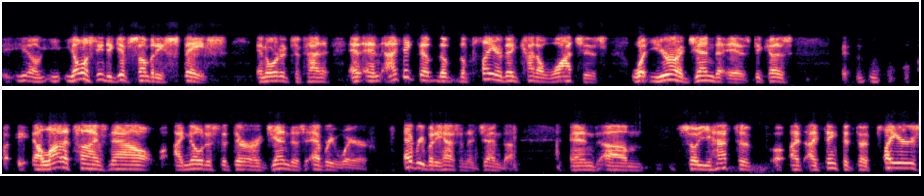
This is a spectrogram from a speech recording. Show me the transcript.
you know, you almost need to give somebody space in order to kind of and, and I think the, the the player then kind of watches what your agenda is because a lot of times now I notice that there are agendas everywhere. Everybody has an agenda, and um, so you have to. I, I think that the players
